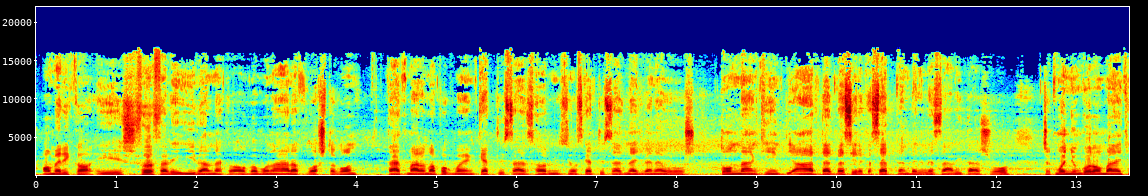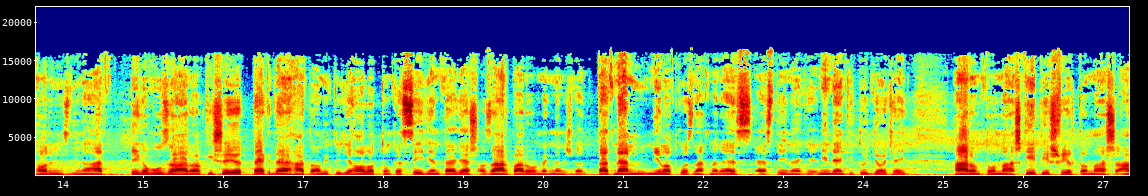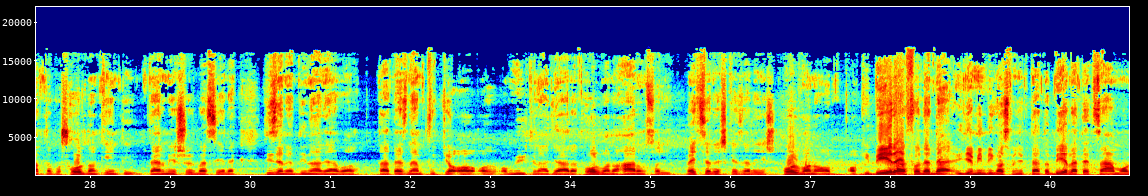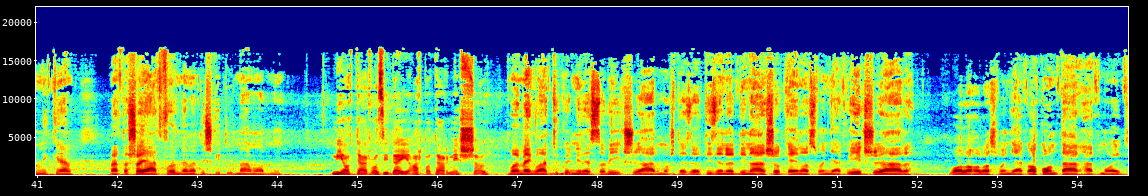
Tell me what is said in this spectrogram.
Amerika, és fölfelé ívelnek a gabonárak vastagon, tehát már a napokban 238-240 eurós tonnánkénti ár, tehát beszélek a szeptemberi leszállításról, csak mondjunk Goromban egy 30 dinárt, még a búzaárral ki se jöttek, de hát amit ugye hallottunk, ez szégyenteljes, az árpáról meg nem is be. Tehát nem nyilatkoznak, mert ez, ez tényleg mindenki tudja, hogyha egy három tonnás, két és fél tonnás átlagos holdankénti termésről beszélek, 15 dinárjával, tehát ez nem futja a, a, a műtrágyárat. Hol van a háromszori vegyszeres kezelés, hol van a, aki bérel földet, de ugye mindig azt mondjuk, tehát a bérletet számolni kell, mert a saját földemet is ki tudnám adni. Mi a terv az idei árpa? Majd meglátjuk, hogy mi lesz a végső ár. Most ez a 15 dinár, sok helyen azt mondják végső ár, valahol azt mondják akontár, hát majd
